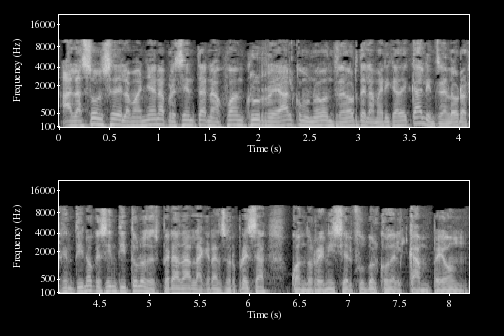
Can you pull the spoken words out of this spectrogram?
A las 11 de la mañana presentan a Juan Cruz Real como nuevo entrenador del América de Cali, entrenador argentino que sin títulos espera dar la gran sorpresa cuando reinicie el fútbol con el campeón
